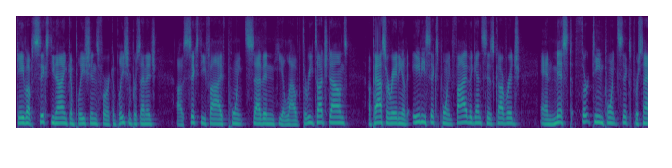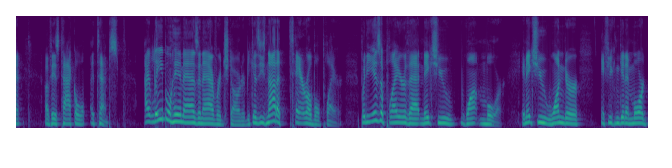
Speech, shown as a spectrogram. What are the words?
gave up 69 completions for a completion percentage of 65.7. He allowed three touchdowns, a passer rating of 86.5 against his coverage, and missed 13.6% of his tackle attempts. I label him as an average starter because he's not a terrible player, but he is a player that makes you want more. It makes you wonder if you can get a more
